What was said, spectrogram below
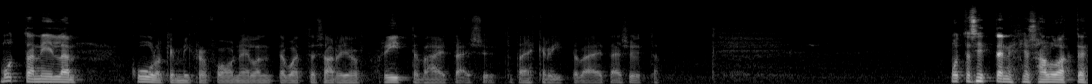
Mutta niillä kuulokemikrofoneilla te voitte saada jo riittävää etäisyyttä, tai ehkä riittävää etäisyyttä Mutta sitten, jos haluatte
